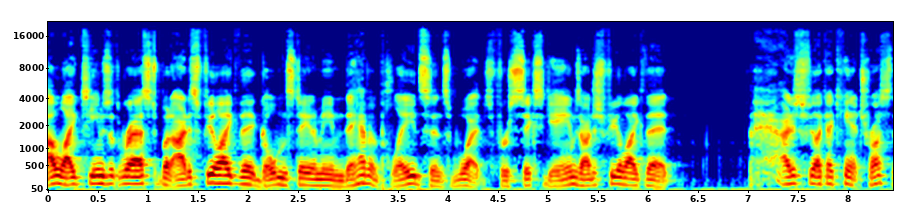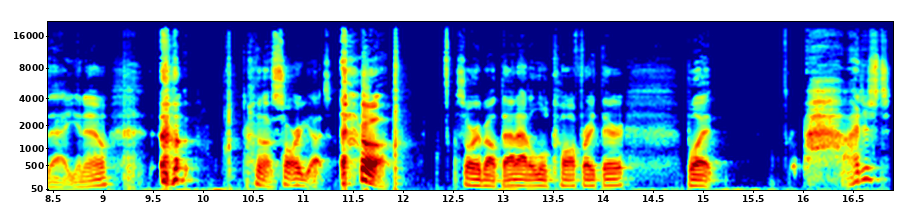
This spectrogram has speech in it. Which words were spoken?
I like teams with rest, but I just feel like that Golden State. I mean, they haven't played since what for six games. I just feel like that I just feel like I can't trust that, you know? Uh, sorry, guys. sorry about that. I had a little cough right there. But I just.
